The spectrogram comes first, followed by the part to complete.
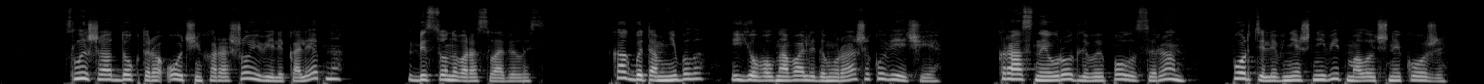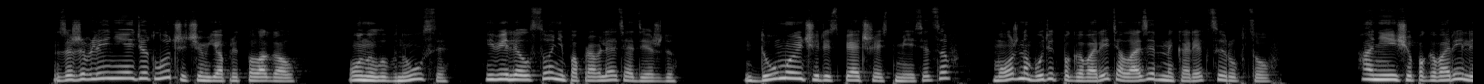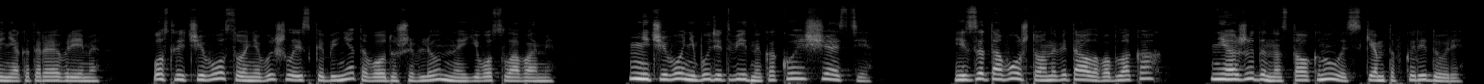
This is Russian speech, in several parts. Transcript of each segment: Слыша от доктора очень хорошо и великолепно, Бессонова расслабилась. Как бы там ни было, ее волновали до мурашек увечья. Красные уродливые полосы ран портили внешний вид молочной кожи. Заживление идет лучше, чем я предполагал. Он улыбнулся и велел Соне поправлять одежду. Думаю, через 5-6 месяцев можно будет поговорить о лазерной коррекции рубцов. Они еще поговорили некоторое время, после чего Соня вышла из кабинета воодушевленная его словами. Ничего не будет видно, какое счастье. Из-за того, что она витала в облаках, неожиданно столкнулась с кем-то в коридоре.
